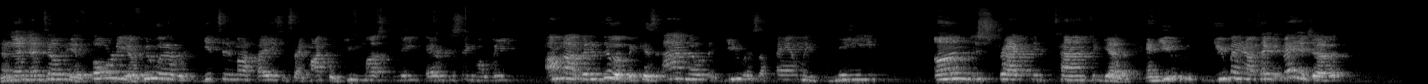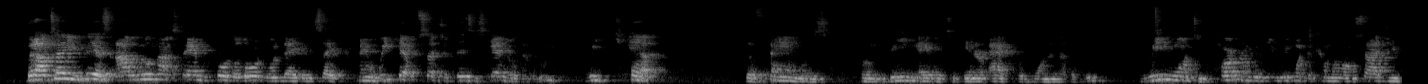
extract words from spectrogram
And then until the authority of whoever gets in my face and say, Michael, you must meet every single week, I'm not going to do it because I know that you as a family need undistracted time together. And you you may not take advantage of it, but I'll tell you this, I will not stand before the Lord one day and say, man, we kept such a busy schedule that we, we kept the families from being able to interact with one another. We, we want to partner with you, we want to come alongside you,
